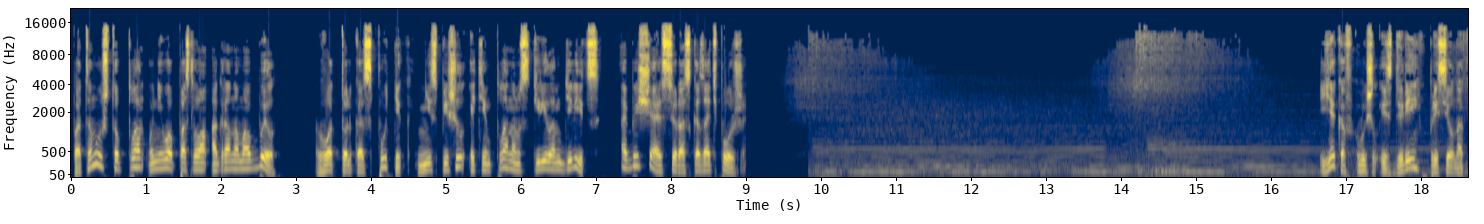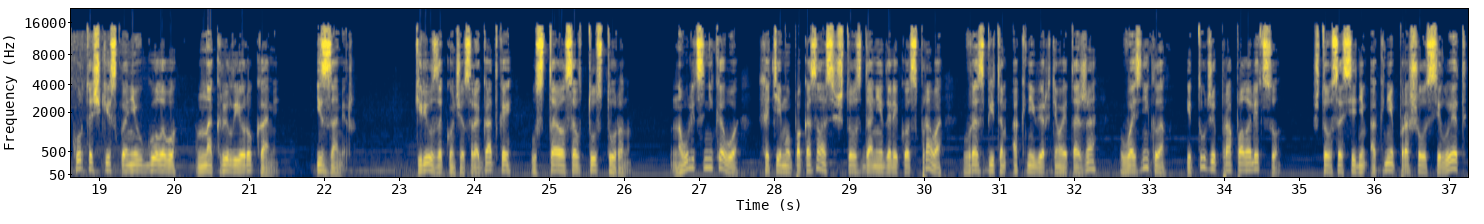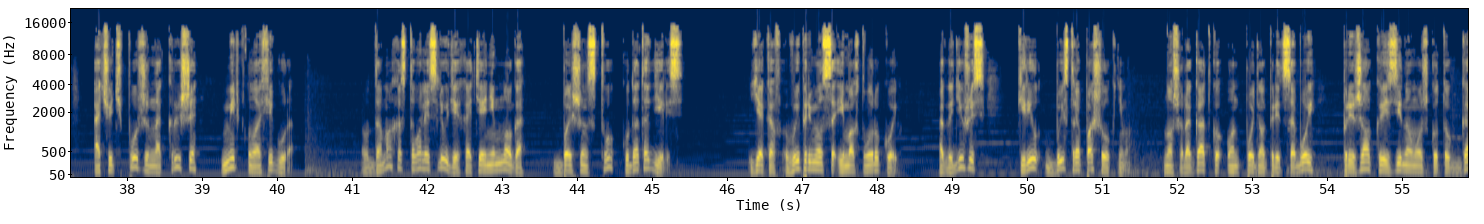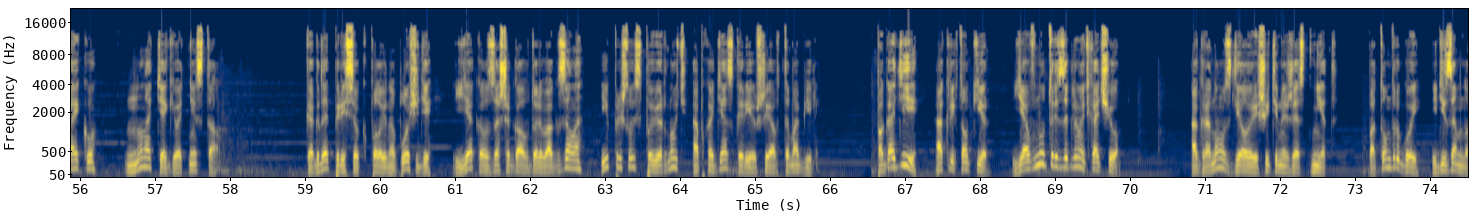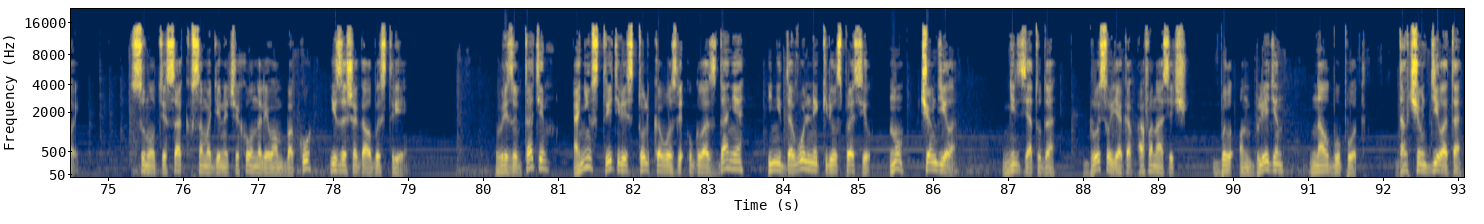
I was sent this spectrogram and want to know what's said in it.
Потому что план у него, по словам агронома, был. Вот только спутник не спешил этим планом с Кириллом делиться, обещая все рассказать позже. Яков вышел из дверей, присел на корточки, склонив голову, накрыл ее руками и замер. Кирилл закончил с рогаткой, уставился в ту сторону. На улице никого, хотя ему показалось, что в здании далеко справа, в разбитом окне верхнего этажа, возникла и тут же пропало лицо, что в соседнем окне прошел силуэт, а чуть позже на крыше мелькнула фигура. В домах оставались люди, хотя немного, большинство куда-то делись. Яков выпрямился и махнул рукой. Оглядевшись, Кирилл быстро пошел к нему. Нож-рогатку он поднял перед собой, прижал к резиновому жгуту гайку, но натягивать не стал. Когда пересек половину площади, Яков зашагал вдоль вокзала и пришлось повернуть, обходя сгоревшие автомобили. «Погоди!» – окликнул Кир. «Я внутрь заглянуть хочу!» Агроном сделал решительный жест «нет». Потом другой «иди за мной». Сунул тесак в самодельный чехол на левом боку и зашагал быстрее. В результате они встретились только возле угла здания, и недовольный Кирилл спросил «Ну, в чем дело?» «Нельзя туда», – бросил Яков Афанасьевич. Был он бледен, на лбу пот. «Да в чем дело-то?»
